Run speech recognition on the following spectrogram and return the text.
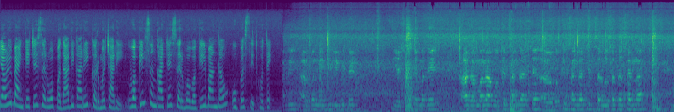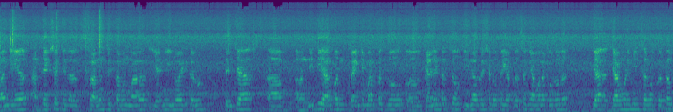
यावेळी बँकेचे सर्व पदाधिकारी कर्मचारी वकील संघाचे सर्व वकील बांधव उपस्थित होते. नागरी अर्बन निधी लिमिटेड या शाखेमध्ये आज आम्हाला वकील संघाच्या वकील संघातील सर्व सदस्यांना माननीय अध्यक्ष चिन स्वानंद चित्तामण महाराज यांनी इन्व्हाइट करून त्यांच्या निधी अर्बन बँकेमार्फत जो कॅलेंडरचं इनॉग्रेशन होतं या प्रसंगी आम्हाला बोलवलं. त्या त्यामुळे मी सर्वप्रथम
